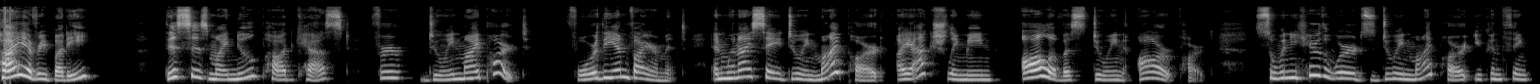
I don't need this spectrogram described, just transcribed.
Hi, everybody. This is my new podcast for doing my part for the environment. And when I say doing my part, I actually mean all of us doing our part. So when you hear the words doing my part, you can think,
